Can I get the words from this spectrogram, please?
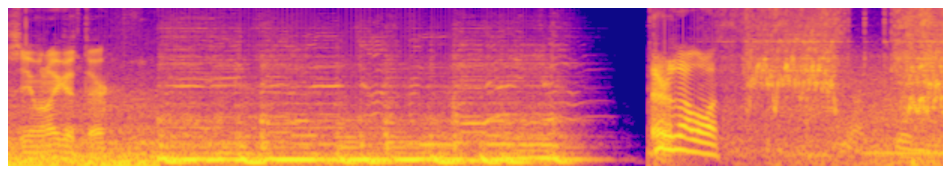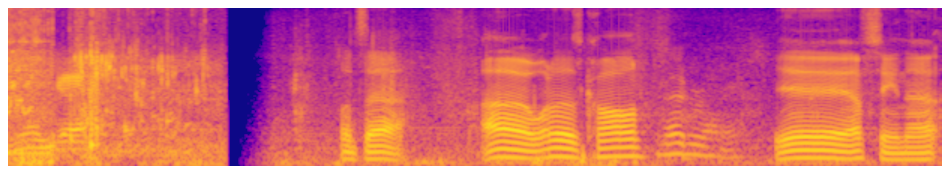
See you when I get there. There's another one. What's that? Oh, what are those called? Road runners. Yeah, I've seen that.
